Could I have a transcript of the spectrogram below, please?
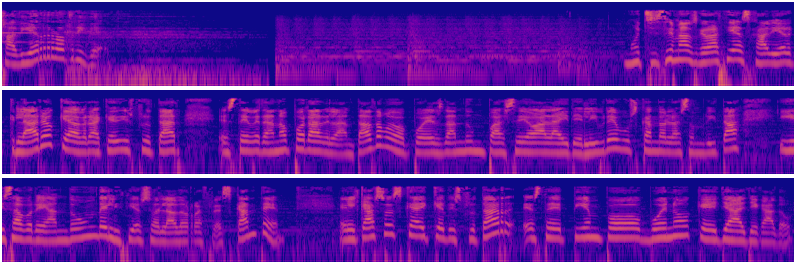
Javier Rodríguez. Muchísimas gracias, Javier. Claro que habrá que disfrutar este verano por adelantado, pues dando un paseo al aire libre, buscando la sombrita y saboreando un delicioso helado refrescante. El caso es que hay que disfrutar este tiempo bueno que ya ha llegado.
